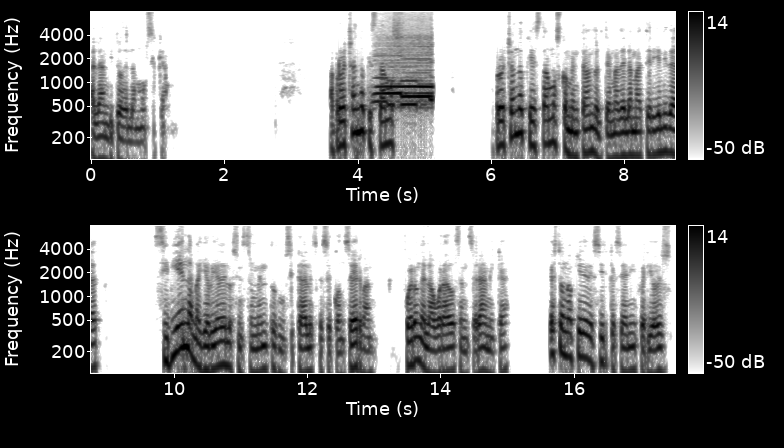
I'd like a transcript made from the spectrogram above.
al ámbito de la música. Aprovechando que estamos aprovechando que estamos comentando el tema de la materialidad, si bien la mayoría de los instrumentos musicales que se conservan fueron elaborados en cerámica, esto no quiere decir que sean inferiores,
